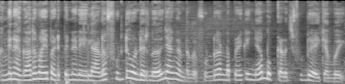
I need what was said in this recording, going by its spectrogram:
അങ്ങനെ അഗാധമായ പഠിപ്പിനിടയിലാണ് ഫുഡ് കൊണ്ടുവരുന്നത് ഞാൻ കണ്ടത്. ഫുഡ് കണ്ടപ്പോഴേക്കും ഞാൻ ബുക്ക് അടച്ച് ഫുഡ് കഴിക്കാൻ പോയി.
